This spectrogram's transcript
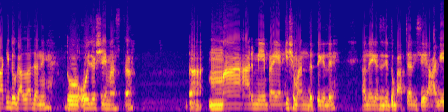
বাকি তো গাল্লা জানে তো ওই যে সে মাছটা। মা আর মেয়ে প্রায় একই সমান দেখতে গেলে। হয়ে গেছে যেহেতু বাচ্চা দিছে, আগে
